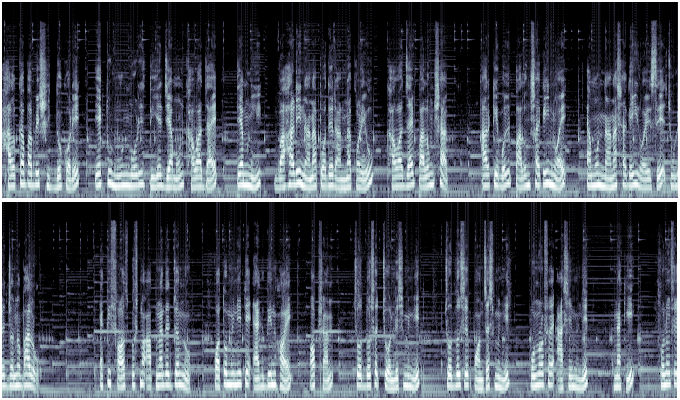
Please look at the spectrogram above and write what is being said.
হালকাভাবে সিদ্ধ করে একটু নুন, মরিচ দিয়ে যেমন খাওয়া যায়, তেমনি বাহারি নানা পদে রান্না করেও খাওয়া যায় পালং শাক। আর কেবল পালং শাকেই নয়, এমন নানা শাকেই রয়েছে চুলের জন্য ভালো। একটি সহজ প্রশ্ন আপনাদের জন্য, কত মিনিটে একদিন হয়? অপশান, চোদ্দোশো মিনিট। চোদ্দোশো পঞ্চাশ মিনিট, পনেরোশো আশি মিনিট নাকি ষোলোশো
